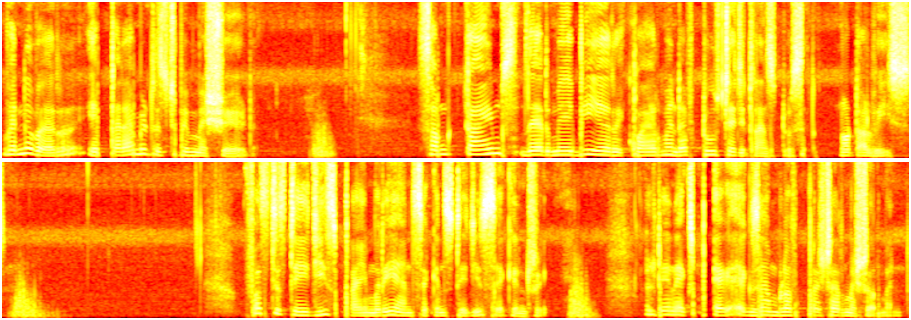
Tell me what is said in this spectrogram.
Whenever a parameter is to be measured sometimes there may be a requirement of two stage transducer not always first stage is primary and second stage is secondary I'll take an ex- example of pressure measurement.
